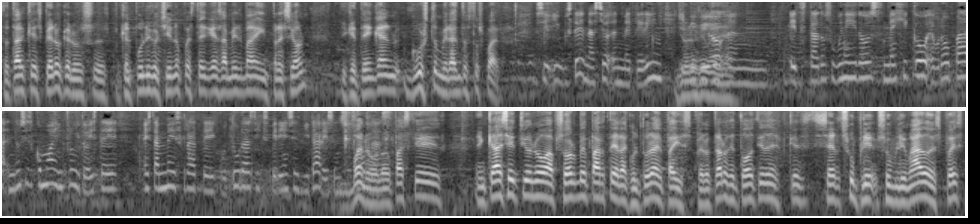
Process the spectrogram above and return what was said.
Total que espero que, los, eh, que el público chino pues tenga esa misma impresión y que tengan gusto mirando estos cuadros. Sí, y usted nació en Medellín y Yo vivió en Estados Unidos, México, Europa. Entonces, ¿cómo ha influido este, esta mezcla de culturas y experiencias vitales en sus Bueno, obras? lo que pasa es que en cada sitio uno absorbe parte de la cultura del país, pero claro que todo tiene que ser sublimado después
